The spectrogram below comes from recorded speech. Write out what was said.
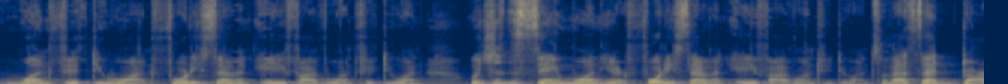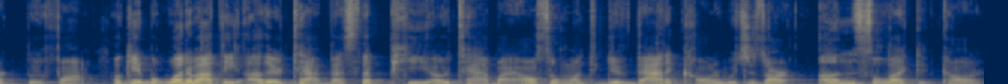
151. 47, 85, 151, which is the same one here, 47, 85, 151. So that's that dark blue font. Okay, but what about the other tab? That's the PO tab. I also want to give that a color, which is our unselected color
